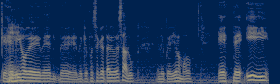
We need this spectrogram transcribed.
que es el hijo de, de- que fue secretario de salud, le pedí lo malo. Este, y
